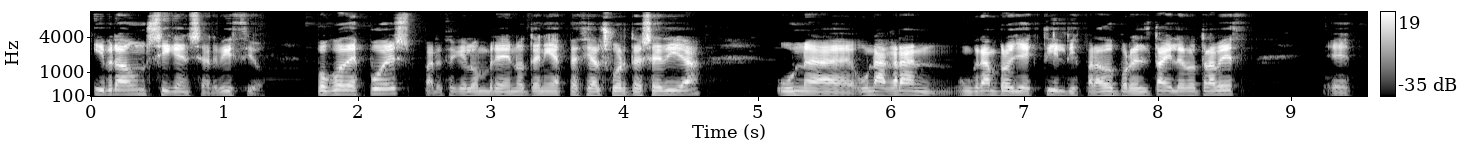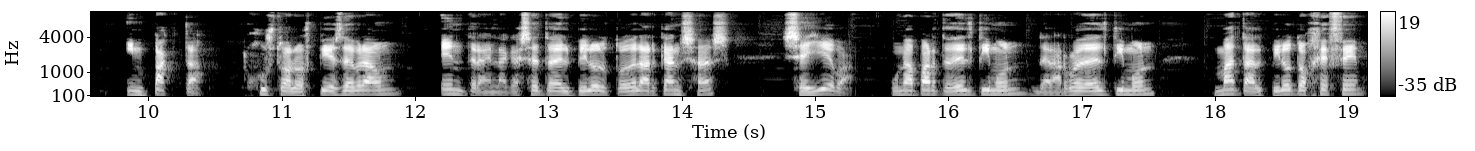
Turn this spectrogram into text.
y Brown sigue en servicio. Poco después, parece que el hombre no tenía especial suerte ese día, una, gran, un gran proyectil disparado por el Tyler otra vez eh, impacta justo a los pies de Brown, entra en la caseta del piloto del Arkansas, se lleva una parte del timón, de la rueda del timón, mata al piloto jefe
